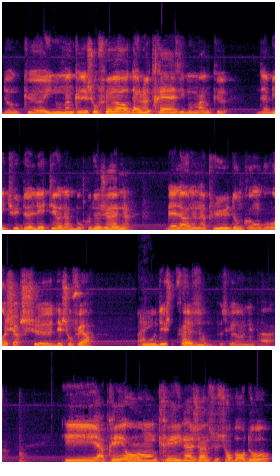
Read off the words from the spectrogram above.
donc euh, il nous manque des chauffeurs. Dans le 13, il nous manque d'habitude l'été, on a beaucoup de jeunes. Ben là, on n'en a plus, donc on recherche euh, des chauffeurs ou des chauffeuses parce qu'on n'est pas. Et après, on crée une agence sur Bordeaux.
